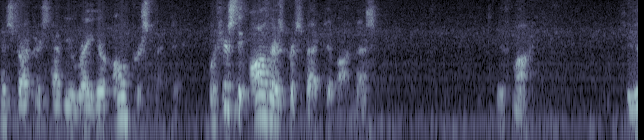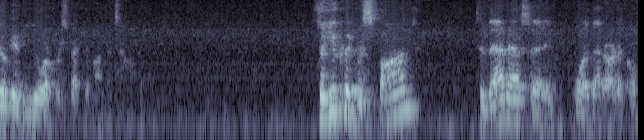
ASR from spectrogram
instructors have you write your own perspective. Well, here's the author's perspective on this. Here's mine. So you'll give your perspective on the topic. So you could respond to that essay or that article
